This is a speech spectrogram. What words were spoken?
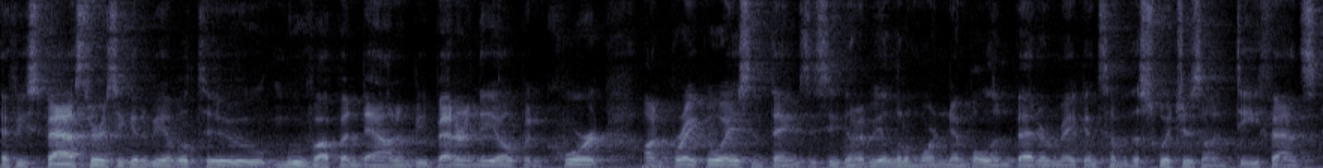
if he's faster, is he going to be able to move up and down and be better in the open court on breakaways and things? Is he going to be a little more nimble and better making some of the switches on defense?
